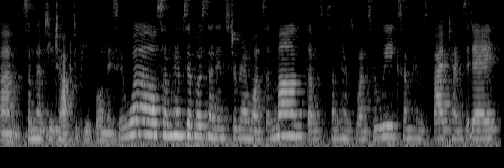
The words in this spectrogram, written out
Um, sometimes you talk to people and they say, well, sometimes I post on Instagram once a month, um, sometimes once a week, sometimes five times a day.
